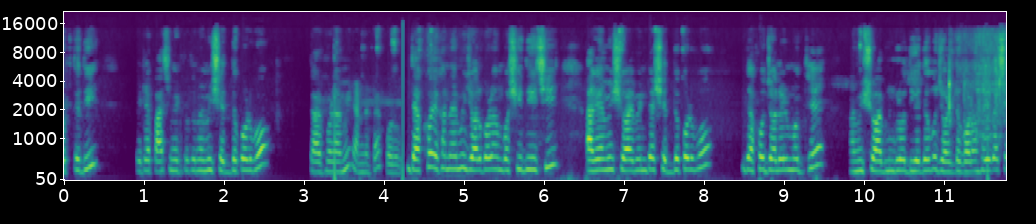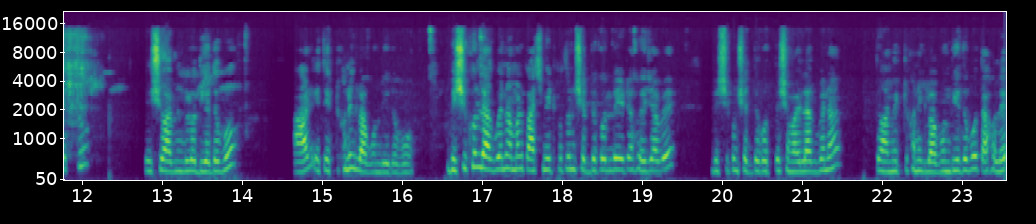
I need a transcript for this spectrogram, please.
করতে দিই। এটা পাঁচ মিনিট প্রথমে আমি সেদ্ধ করব, তারপর আমি রান্নাটা করব। দেখো এখানে আমি জল গরম বসিয়ে দিয়েছি। আগে আমি সয়াবিনটা সেদ্ধ করব। দেখো জলের মধ্যে আমি সয়াবিনগুলো দিয়ে দেবো। জলটা গরম হয়ে গেছে একটু। এই সয়াবিনগুলো দিয়ে দেবো। আর এতে একটুখানি লবণ দিয়ে দেবো। বেশিক্ষণ লাগবে না, আমার পাঁচ মিনিট মতন সেদ্ধ করলে এটা হয়ে যাবে। বেশিক্ষণ সেদ্ধ করতে সময় লাগবে না। তো আমি একটুখানি লবণ দিয়ে দেবো, তাহলে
